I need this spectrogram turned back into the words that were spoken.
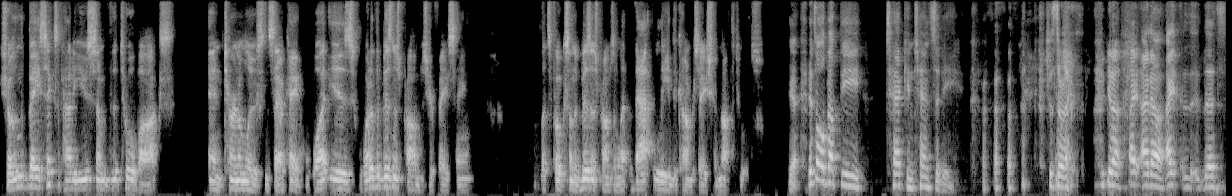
show them the basics of how to use some of the toolbox, and turn them loose and say, okay, what is what are the business problems you're facing? Let's focus on the business problems and let that lead the conversation, not the tools. Yeah, it's all about the tech intensity. Just of, you know, I, I know I that's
